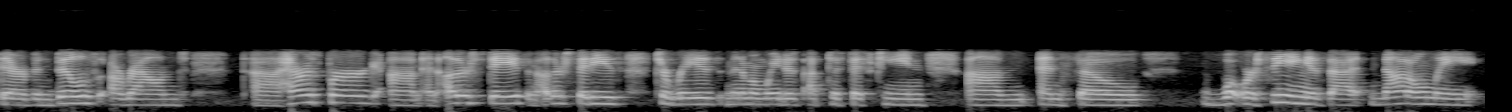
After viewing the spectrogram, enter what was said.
there have been bills around uh, Harrisburg um, and other states and other cities to raise minimum wages up to 15. Um, and so what we're seeing is that not only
